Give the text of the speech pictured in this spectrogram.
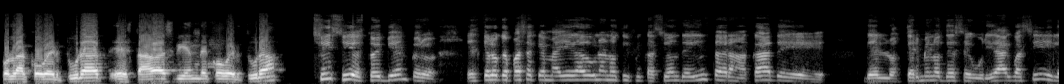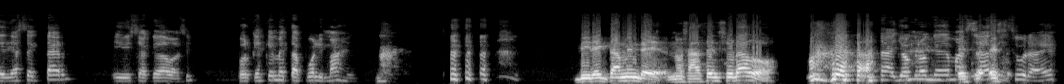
por la cobertura, ¿estabas bien de cobertura? Sí, sí, estoy bien, pero es que lo que pasa es que me ha llegado una notificación de Instagram acá de, de los términos de seguridad, algo así, y le di a aceptar y se ha quedado así, porque es que me tapó la imagen. Directamente, ¿nos han censurado? Yo creo que demasiada censura, ¿eh?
